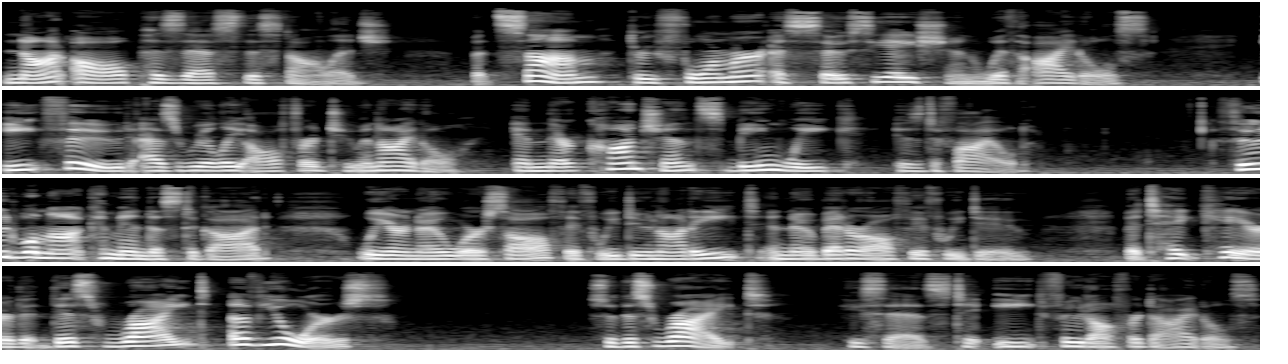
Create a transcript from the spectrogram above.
not all possess this knowledge, but some, through former association with idols, eat food as really offered to an idol, and their conscience, being weak, is defiled. Food will not commend us to God. We are no worse off if we do not eat, and no better off if we do. But take care that this right of yours, so this right, he says, to eat food offered to idols,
